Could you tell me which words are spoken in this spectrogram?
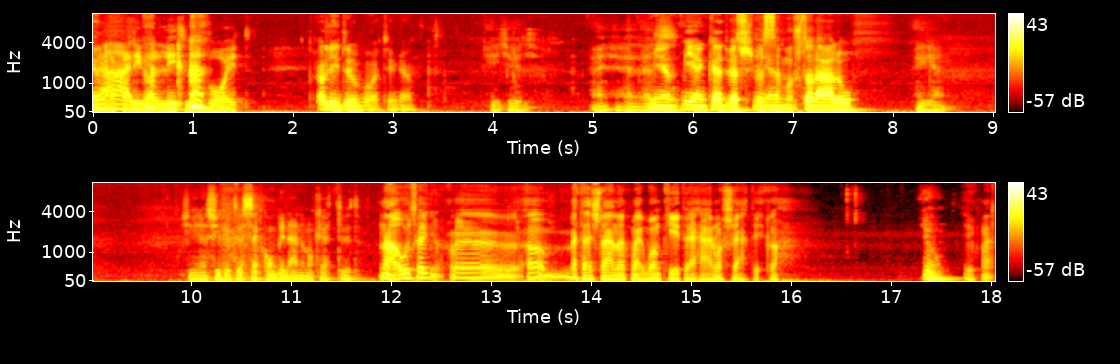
Á, pedig igen. a Little Boy-t. A Lidl volt, igen. Így, hogy ez, Milyen, milyen kedves, milyen találó. Igen. És én sikerült összekombinálnom a kettőt. Na, úgyhogy a Bethesda-nak megvan két E3-as játéka. Jó. Ők már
